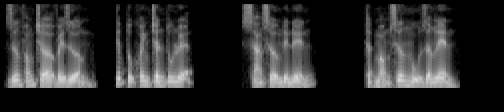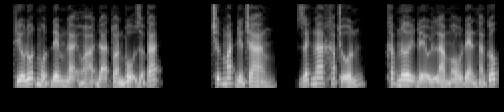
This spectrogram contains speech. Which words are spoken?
Dương phóng trở về giường, tiếp tục khoanh chân tu luyện. Sáng sớm đến đến, thật mỏng sương ngủ dâng lên. Thiêu đốt một đêm đại hỏa đã toàn bộ dập tắt. Trước mắt điền trang, rách nát khắp trốn, khắp nơi đều là màu đen thang cốc.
